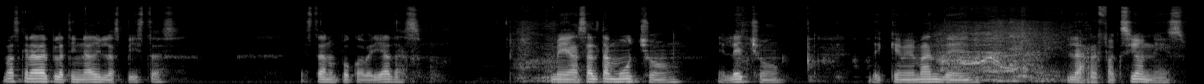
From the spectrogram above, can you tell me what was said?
más que nada el platinado y las pistas están un poco averiadas. Me asalta mucho el hecho de que me manden las refacciones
